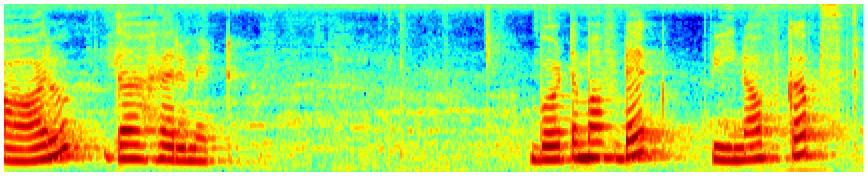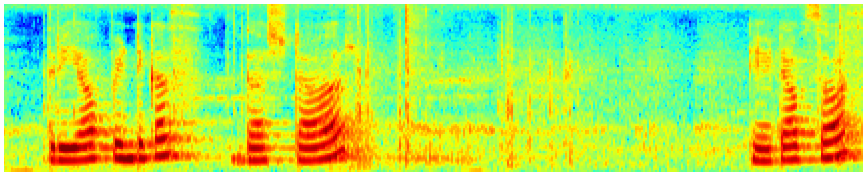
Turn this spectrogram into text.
ఆరు the hermit bottom of deck queen of cups three of pentacles the star eight of swords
